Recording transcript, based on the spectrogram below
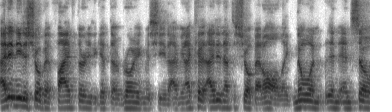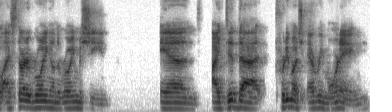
I didn't need to show up at 5:30 to get the rowing machine. I mean, I could I didn't have to show up at all. Like no one and and so I started rowing on the rowing machine and I did that pretty much every morning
